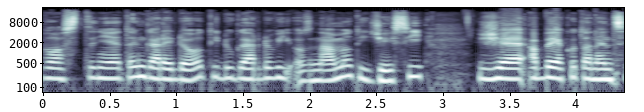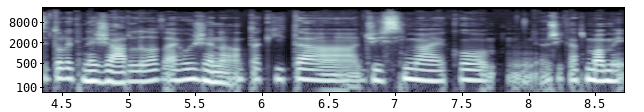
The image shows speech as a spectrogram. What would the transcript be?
vlastně ten Garido, tý Dugardový oznámil, tý JC, že aby jako ta Nancy tolik nežádlila, ta jeho žena, tak jí ta JC má jako mm, říkat mami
